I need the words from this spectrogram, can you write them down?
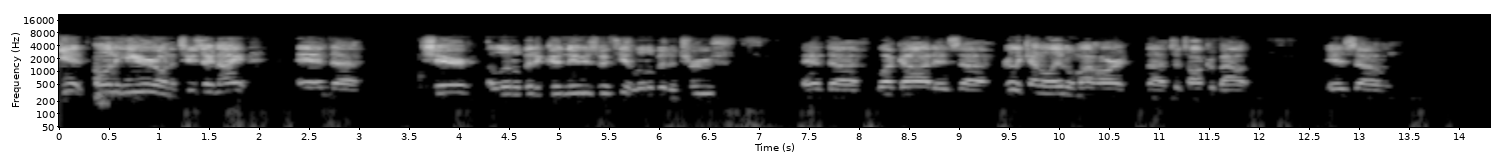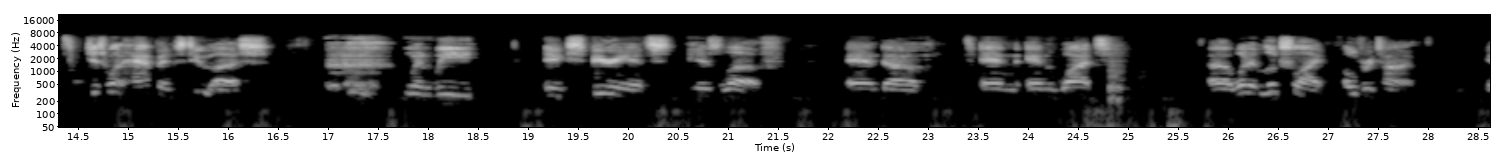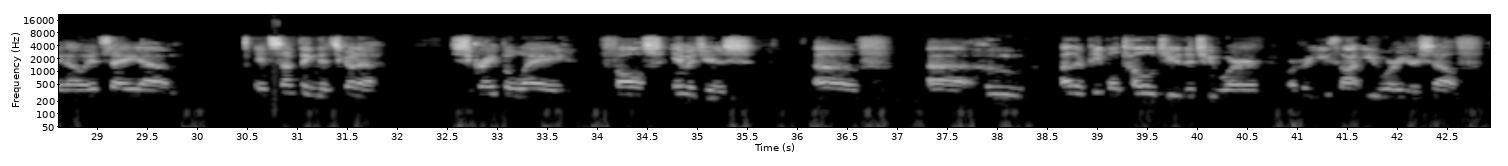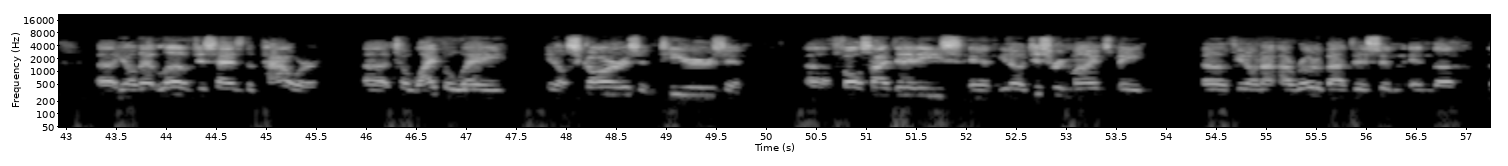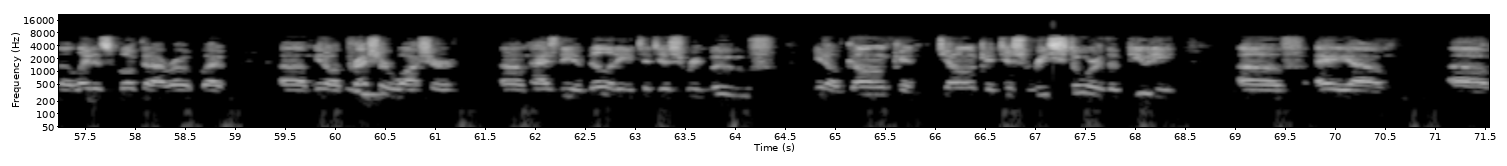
get on here on a Tuesday night and uh, share a little bit of good news with you, a little bit of truth, and uh, what God has uh, really kind of laid on my heart uh, to talk about is um, just what happens to us when we experience His love, and um, and and what uh, what it looks like over time. You know, it's a um, it's something that's going to scrape away false images of uh, who other people told you that you were or who you thought you were yourself. Uh, you know, that love just has the power uh, to wipe away, you know, scars and tears and uh, false identities. And, you know, it just reminds me of, you know, and I, I wrote about this in, in the, the latest book that I wrote, but, um, you know, a pressure washer um, has the ability to just remove, you know, gunk and junk and just restore the beauty of a um, um,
